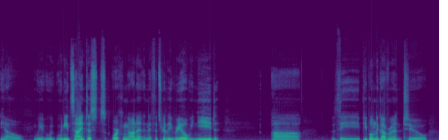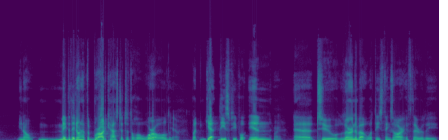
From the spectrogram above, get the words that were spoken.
you know, we, we we need scientists working on it, and if it's really real, we need uh, the people in the government to, you know, m- maybe they don't have to broadcast it to the whole world, Yeah. but get these people in Right. uh, to learn about what these things are if they're really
